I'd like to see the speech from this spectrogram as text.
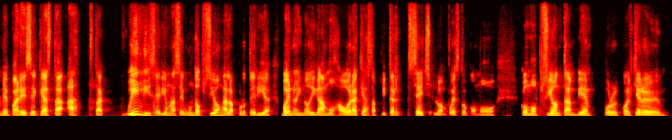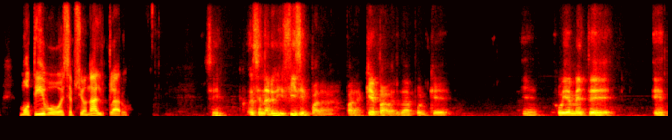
me parece que hasta, hasta Willy sería una segunda opción a la portería. Bueno, y no digamos ahora que hasta Peter Sech lo han puesto como, como opción también por cualquier motivo excepcional, claro. Sí, escenario difícil para, para Kepa, ¿verdad? Porque eh, obviamente, eh,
